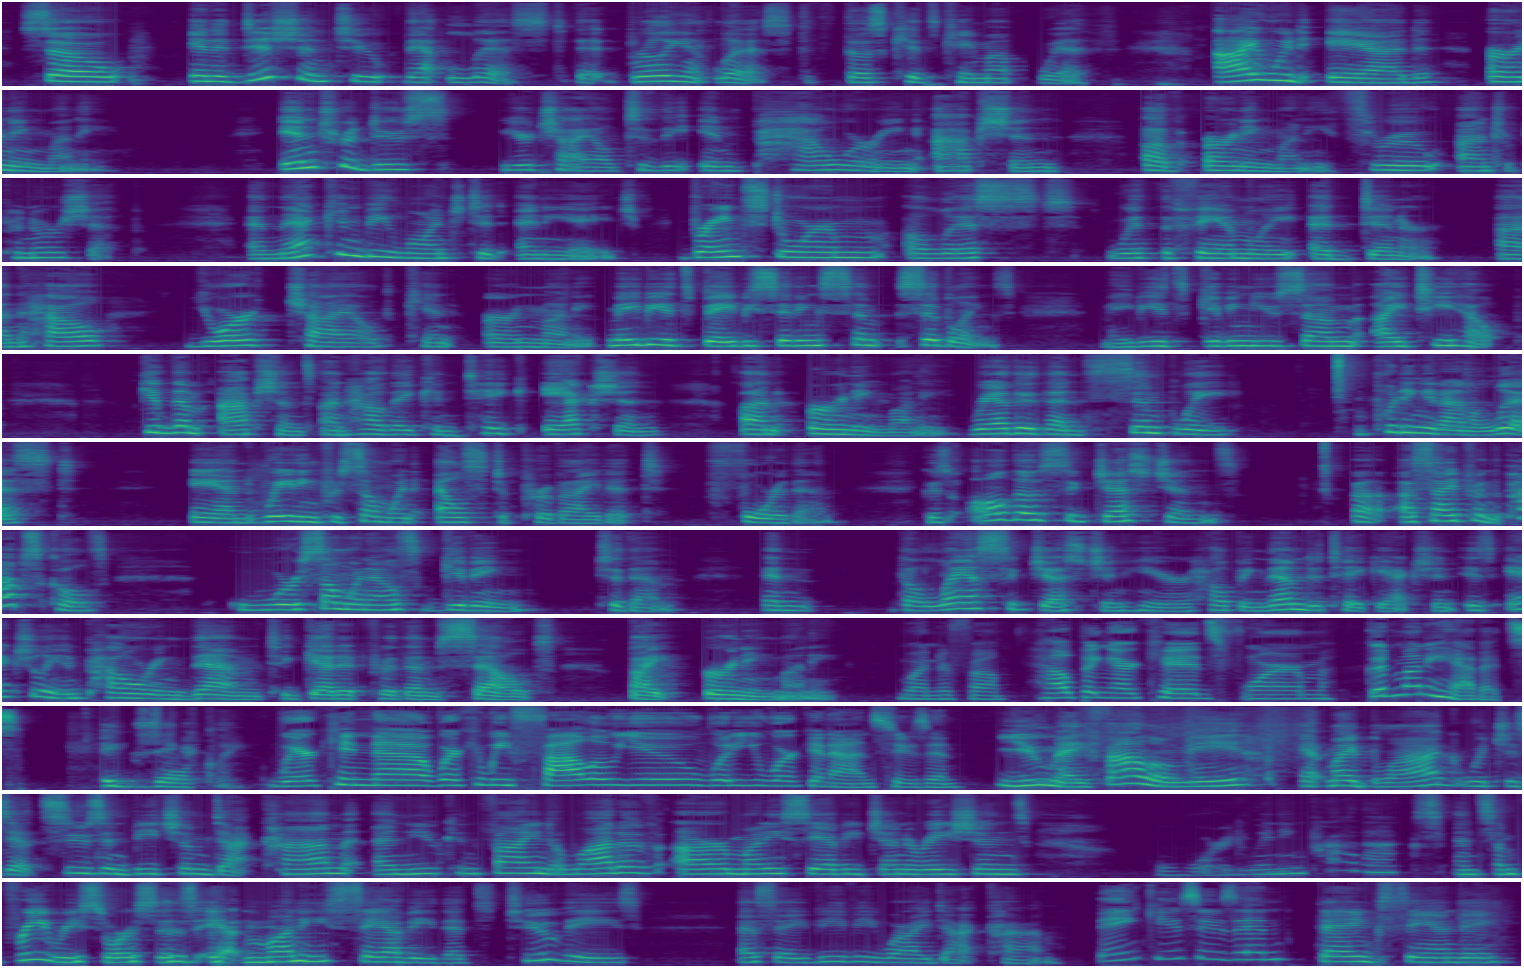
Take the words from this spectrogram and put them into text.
So, in addition to that list, that brilliant list those kids came up with, I would add earning money. Introduce your child to the empowering option of earning money through entrepreneurship. And that can be launched at any age. Brainstorm a list with the family at dinner on how your child can earn money. Maybe it's babysitting sim- siblings, maybe it's giving you some IT help. Give them options on how they can take action on earning money rather than simply putting it on a list and waiting for someone else to provide it for them because all those suggestions, uh, aside from the popsicles, were someone else giving to them. And the last suggestion here, helping them to take action, is actually empowering them to get it for themselves by earning money. Wonderful. Helping our kids form good money habits. Exactly. Where can uh, where can we follow you? What are you working on, Susan? You may follow me at my blog, which is at susanbeacham.com, and you can find a lot of our Money Savvy Generations award winning products and some free resources at Money Savvy. That's two V's, S A V V Y.com. Thank you, Susan. Thanks, Sandy.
